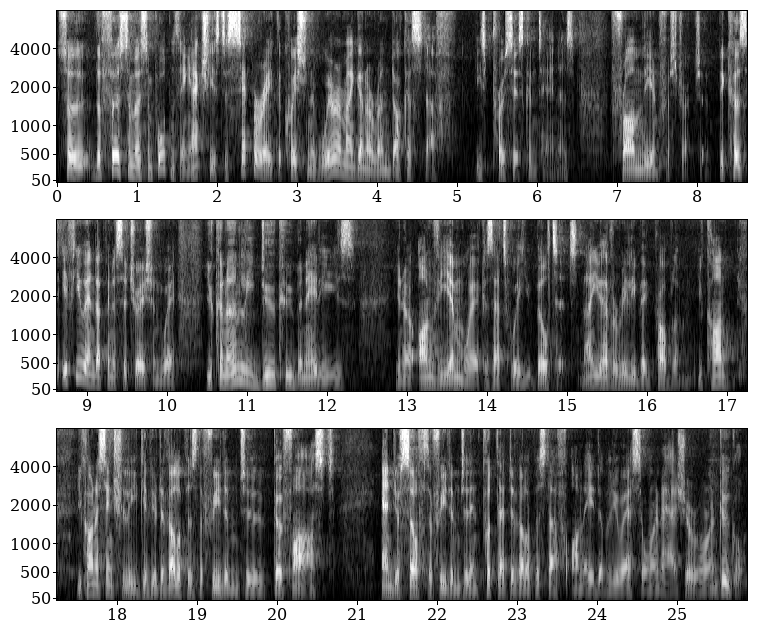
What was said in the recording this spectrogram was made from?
So the first and most important thing actually is to separate the question of where am I going to run Docker stuff, these process containers, from the infrastructure. Because if you end up in a situation where you can only do Kubernetes you know, on VMware because that's where you built it, now you have a really big problem. You can't, you can't essentially give your developers the freedom to go fast and yourself the freedom to then put that developer stuff on AWS or on Azure or on Google,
